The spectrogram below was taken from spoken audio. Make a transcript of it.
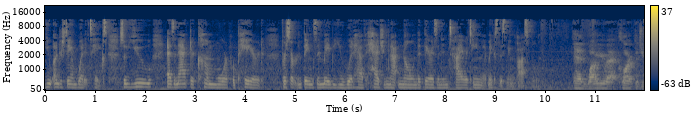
you understand what it takes, so you as an actor come more prepared for certain things than maybe you would have had you not known that there is an entire team that makes this thing possible. And while you were at Clark, did you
